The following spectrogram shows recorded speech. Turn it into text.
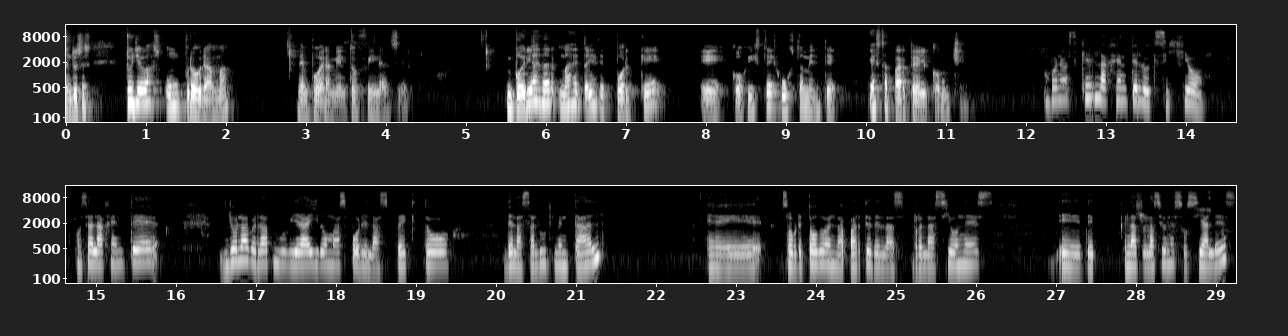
Entonces, tú llevas un programa de empoderamiento financiero. ¿Podrías dar más detalles de por qué eh, escogiste justamente esta parte del coaching? Bueno, es que la gente lo exigió. O sea, la gente, yo la verdad me hubiera ido más por el aspecto de la salud mental, eh, sobre todo en la parte de las relaciones, eh, de, en las relaciones sociales,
